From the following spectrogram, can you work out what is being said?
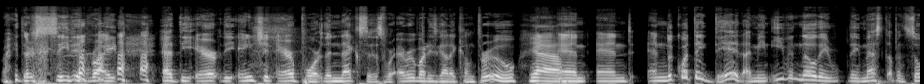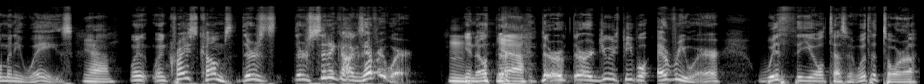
right? They're seated right at the air the ancient airport, the nexus where everybody's got to come through. Yeah. And and and look what they did. I mean, even though they they messed up in so many ways. Yeah. When when Christ comes, there's there's synagogues everywhere. You know, there, Hmm. Yeah. there are there are Jewish people everywhere with the Old Testament, with the Torah.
